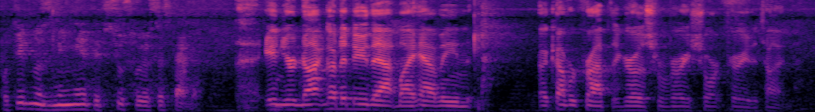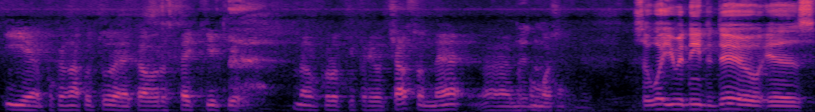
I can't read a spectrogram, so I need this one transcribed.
Потрібно змінити всю свою систему. and you're not going to do that by having a cover crop that grows for a very short period of time. І покривна культура, яка росте тільки на короткий період часу, не е, допоможе. So what you would need to do is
